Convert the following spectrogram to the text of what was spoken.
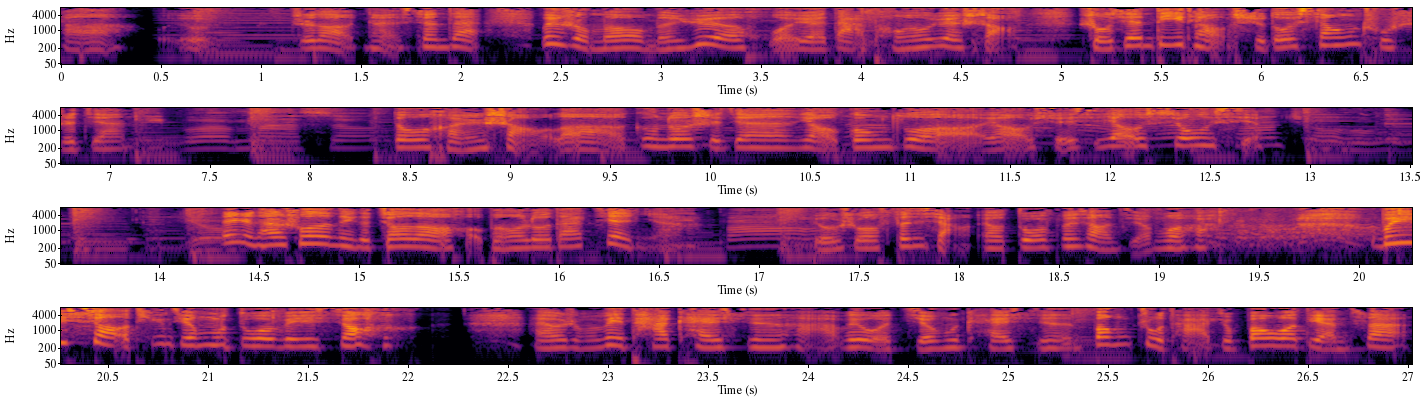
啊，我就。知道，你看现在为什么我们越活越大，朋友越少？首先，第一条，许多相处时间都很少了，更多时间要工作、要学习、要休息。但是他说的那个交到好朋友六大建议啊，比如说分享要多分享节目哈，微笑听节目多微笑。还有什么为他开心哈，为我节目开心，帮助他就帮我点赞、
